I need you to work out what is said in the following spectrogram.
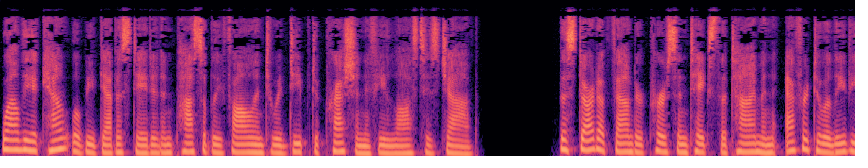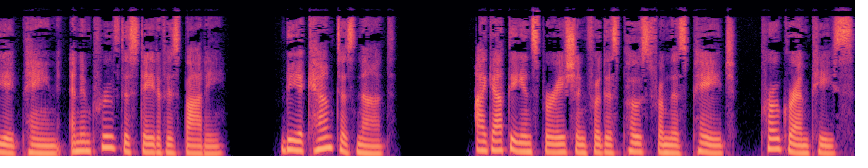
While the account will be devastated and possibly fall into a deep depression if he lost his job. The startup founder person takes the time and effort to alleviate pain and improve the state of his body. The account does not. I got the inspiration for this post from this page, program piece.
